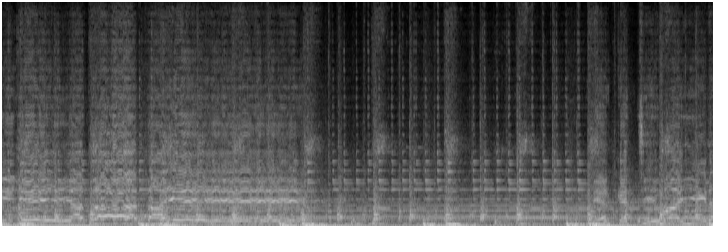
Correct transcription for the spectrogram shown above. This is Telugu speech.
சூளக்காளியே அத்தா தாயே மேற்கச்சி மயில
